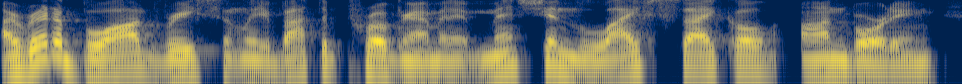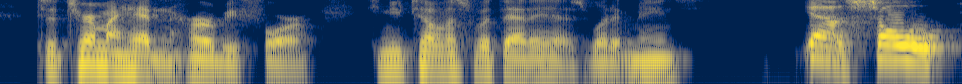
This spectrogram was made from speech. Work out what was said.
I read a blog recently about the program and it mentioned life cycle onboarding. It's a term I hadn't heard before. Can you tell us what that is, what it means? Yeah. So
